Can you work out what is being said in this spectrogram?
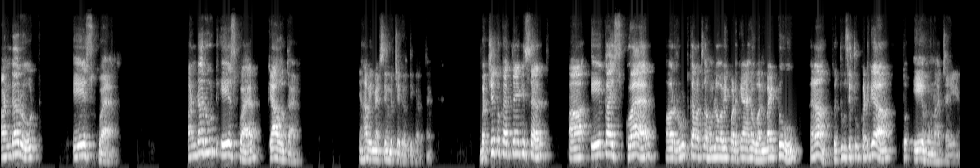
under root a square under root a square क्या होता है? यहाँ भी मैक्सिमम बच्चे गलती करते हैं। बच्चे तो कहते हैं कि सर ए का स्क्वायर और रूट का मतलब हम लोग अभी पढ़ के आए हैं वन बाई टू है ना? तो टू से टू कट गया तो ए होना चाहिए।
